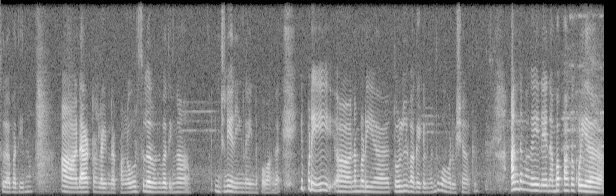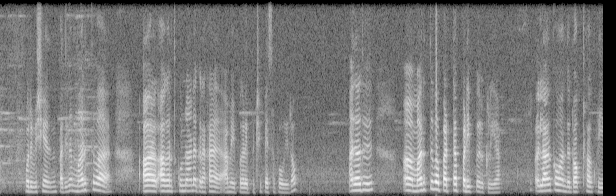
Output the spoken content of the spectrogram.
சிலர் பார்த்திங்கன்னா டேரக்டர் லைனில் இருப்பாங்க. ஒரு சிலர் வந்து பார்த்திங்கன்னா இன்ஜினியரிங் லைனில் போவாங்க. இப்படி நம்மளுடைய தொழில் வகைகள் வந்து ஒவ்வொரு விஷயம் இருக்குது அந்த வகையிலே நம்ம பார்க்கக்கூடிய ஒரு விஷயம் எதுன்னு பார்த்திங்கன்னா மருத்துவ ஆகிறதுக்கு உண்டான கிரக அமைப்புகளை பற்றி பேச போகிறோம். அதாவது மருத்துவ பட்ட படிப்பு இருக்கு இல்லையா? எல்லாருக்கும் அந்த டாக்டர் ஆகக்கூடிய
